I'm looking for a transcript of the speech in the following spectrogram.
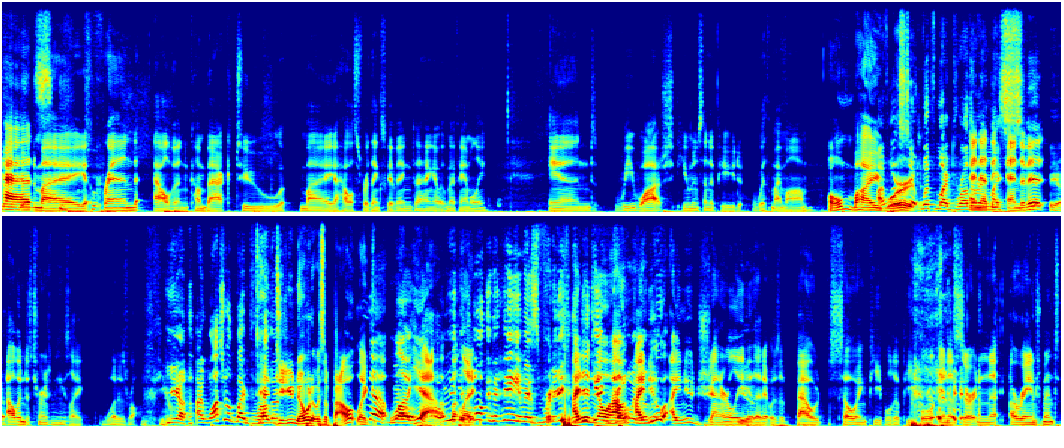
had my friend Alvin come back to my house for Thanksgiving to hang out with my family, and we watched Human Centipede with my mom. oh my I watched word. it with my brother And and, at my the end of it, yeah. Alvin just turns to me. He's like, what is wrong with you? Yeah, I watched with my brother. Did you know what it was about? Like, No, well, yeah, Oh, you but like, well, the name is pretty. I didn't know how. I knew. the- I knew generally Yeah. that it was about sewing people to people in a certain arrangement.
